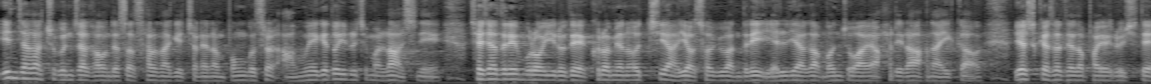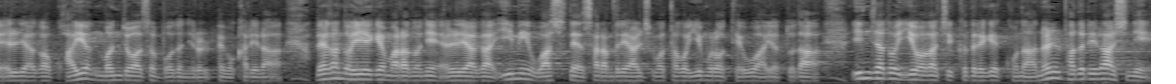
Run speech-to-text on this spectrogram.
인자가 죽은 자 가운데서 살아나기 전에는 본 것을 아무에게도 이르지 말라 하시니 제자들이 물어 이르되 그러면 어찌하여 서기관들이 엘리야가 먼저 와야 하리라 하나이까? 예수께서 대답하여 이르시되 엘리야가 과연 먼저 와서 모든 일을 회복하리라? 내가 너희에게 말하노니 엘리야가 이미 왔으되 사람들이 알지 못하고 임으로 대우하였도다. 인자도 이와 같이 그들에게 고난을 받으리라 하시니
